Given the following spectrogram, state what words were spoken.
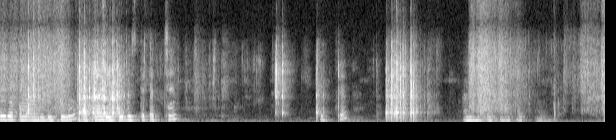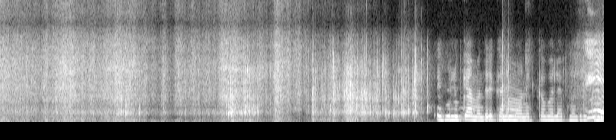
দুই রকম আঙ্গুলি ছিল, আপনারা দেখে বুঝতে পাচ্ছেন একটা এগুলোকে আমাদের এখানে মনেক্কা বলে আপনাদের এখানে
